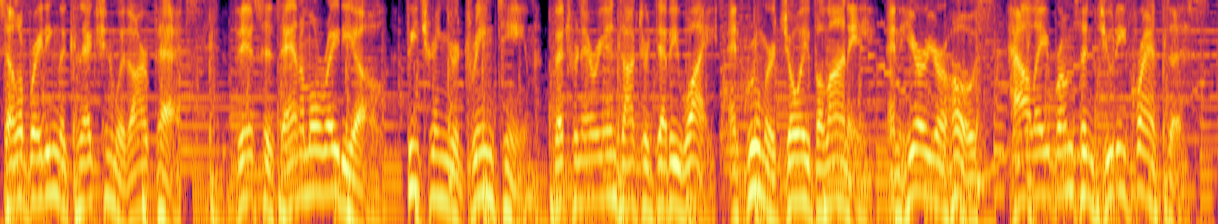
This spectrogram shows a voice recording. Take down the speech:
celebrating the connection with our pets. This is Animal Radio, featuring your dream team, veterinarian Dr. Debbie White and groomer Joey Villani. And here are your hosts, Hal Abrams and Judy Francis.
